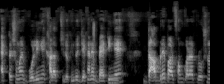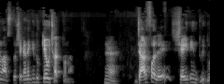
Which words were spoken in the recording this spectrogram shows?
একটা সময় বোলিং এ খারাপ ছিল কিন্তু যেখানে ব্যাটিং এ দাবড়ে পারফর্ম করার প্রশ্ন আসতো সেখানে কিন্তু কেউ ছাড়তো না। হ্যাঁ। যার ফলে সেই দিন তুই দু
